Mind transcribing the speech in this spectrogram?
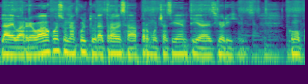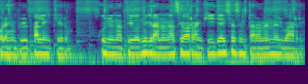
La de Barrio Abajo es una cultura atravesada por muchas identidades y orígenes, como por ejemplo el palenquero, cuyos nativos migraron hacia Barranquilla y se asentaron en el barrio,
